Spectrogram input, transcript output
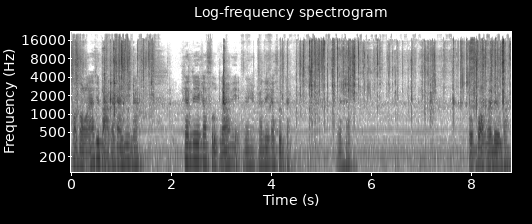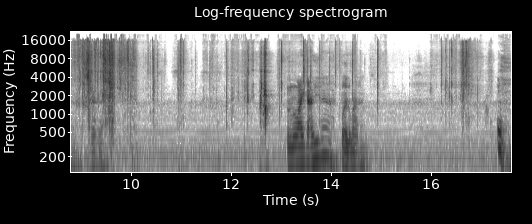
ขอสองร้อยห้าสิบาทแล้วกันพี่นะแค่เลขก็สุดแล้วพี่นะครับแค่เลขก็สุดนะครับผมบอกแล้วเลยว่า รายการที่ห้าเปิดมาครับ โอ้โห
